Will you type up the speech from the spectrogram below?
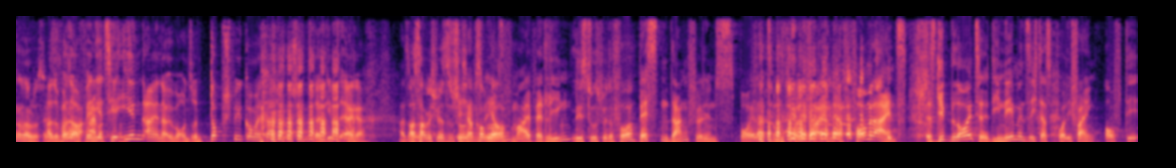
was? Dann los. Also pass auf, wenn jetzt hier irgendeiner über unseren Top-Spielkommentator geschimpft hat, gibt's Ärger. Also, was habe ich mir zu ich Schulden habe es hier auf dem iPad liegen. Liest du es bitte vor? Besten Dank für den Spoiler zum Qualifying der Formel 1. Es gibt Leute, die nehmen sich das Qualifying auf, die,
